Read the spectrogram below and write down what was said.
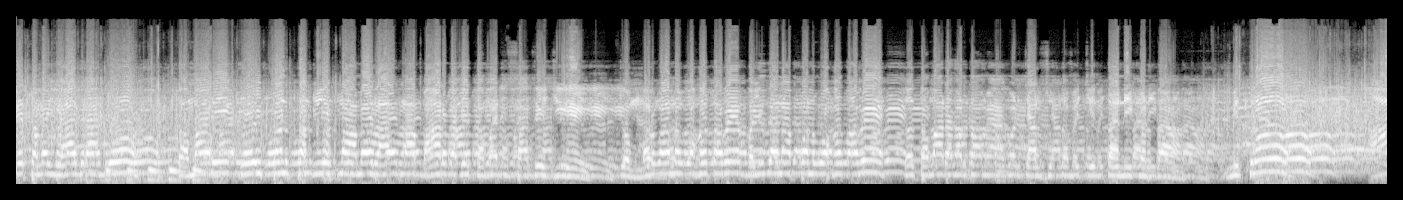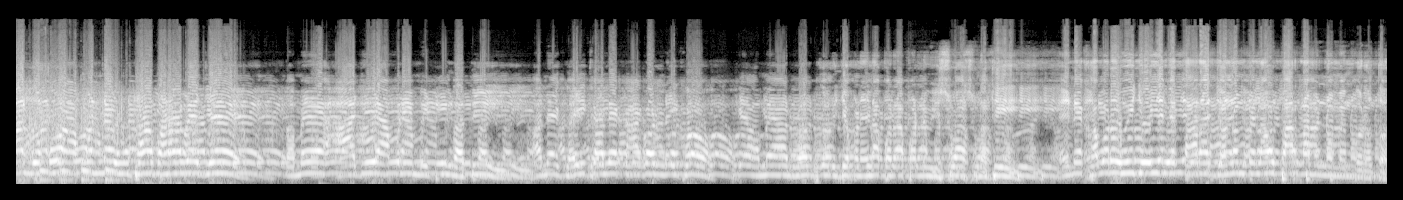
એ તમે યાદ રાખજો, તમારી કોઈ પણ તકલીફમાં અમે રાતના બાર વાગે તમારી સાથે છીએ. જો મરવાનો વખત આવે, બલિદાન આપવાનો વખત આવે, તો તમારા કરતા અમે આગળ ચાલશું, તમે ચિંતા નહીં કરતા. મિત્રો, આ લોકો આપણને ઉઠા ભણાવે છે. તમે આજે આપણી મીટિંગ હતી અને ગઈકાલે કાગળ લખ્યો કે અમે આ રદ કર્યું છે, પણ એના પર આપણને વિશ્વાસ નથી. એને ખબર હોવી જોઈએ કે તારા જન્મ પહેલા હું પાર્લામેન્ટનો મેમ્બર હતો.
